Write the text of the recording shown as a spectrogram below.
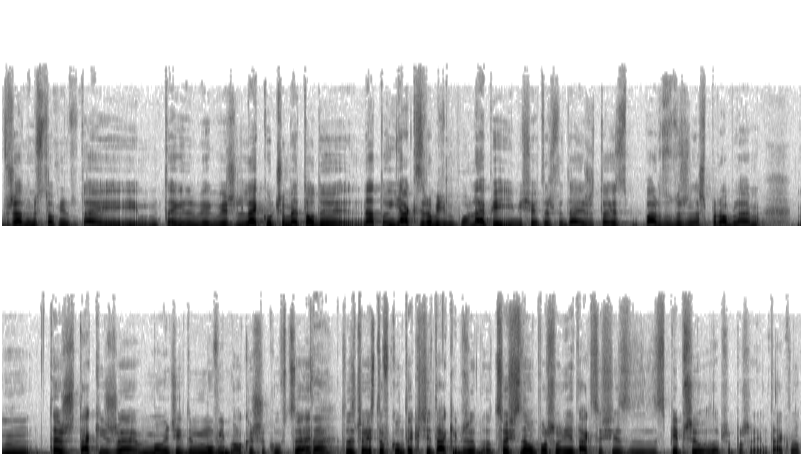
w żadnym stopniu tutaj tej, jak wiesz, leku czy metody na to, jak zrobić by było lepiej. I mi się też wydaje, że to jest bardzo duży nasz problem. Mm, Też taki, że w momencie, gdy my mówimy o koszykówce, Tak. to zazwyczaj jest to w kontekście takim, że no coś znowu poszło nie tak, coś się spieprzyło za przeproszeniem, tak? No,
